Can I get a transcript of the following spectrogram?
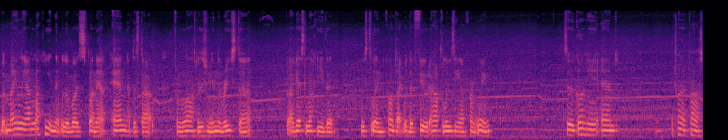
but mainly unlucky in that we were both spun out and have to start from last position in the restart. But I guess lucky that we're still in contact with the field after losing our front wing. So we've gone here and we're trying to pass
